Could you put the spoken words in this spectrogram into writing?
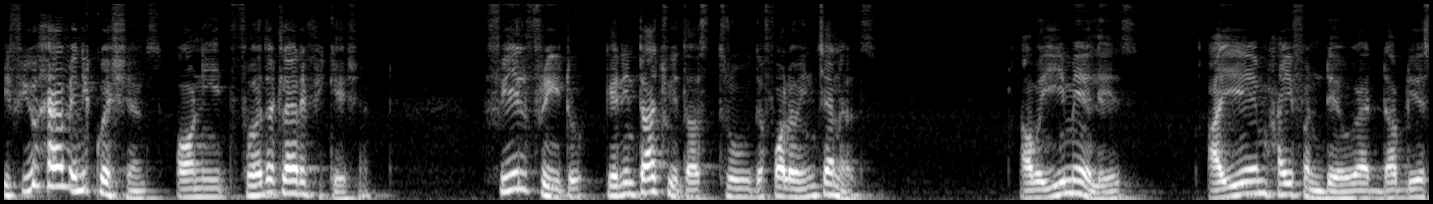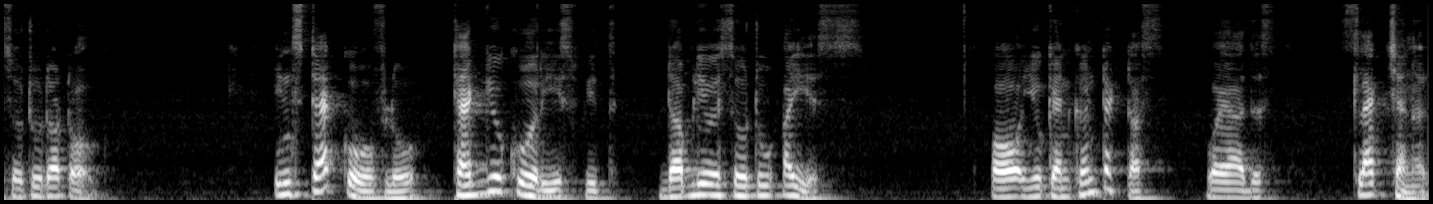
If you have any questions or need further clarification, feel free to get in touch with us through the following channels. Our email is iam-dev at wso2.org. In Stack Overflow, tag your queries with WSO2IS or you can contact us via the Slack channel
